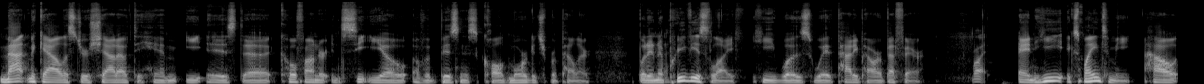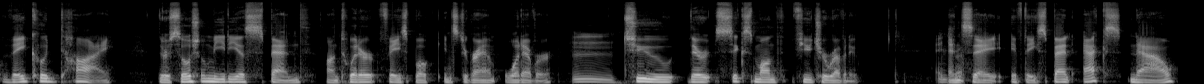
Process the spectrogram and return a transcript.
Matt McAllister, shout out to him. He is the co founder and CEO of a business called Mortgage Propeller. But in a previous life, he was with Paddy Power Betfair. Right. And he explained to me how they could tie their social media spend on Twitter, Facebook, Instagram, whatever, mm. to their six month future revenue. And say if they spent X now,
